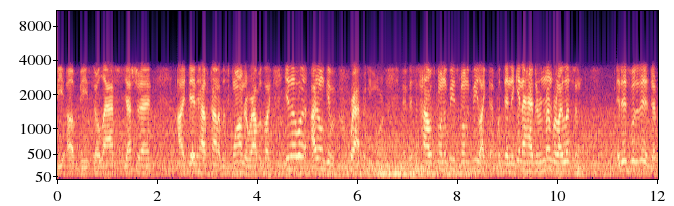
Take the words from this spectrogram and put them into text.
be upbeat. So last yesterday, I did have kind of a squander where I was like, you know what, I don't give a crap anymore. If this is how it's going to be, it's going to be like that. But then again, I had to remember, like, listen, it is what it is. They're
